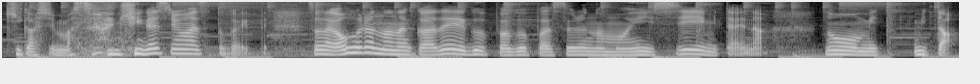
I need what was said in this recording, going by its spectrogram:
気がします。気がしますとか言って。そうだからお風呂の中でグッパグッパするのもいいしみたいなのを見た。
